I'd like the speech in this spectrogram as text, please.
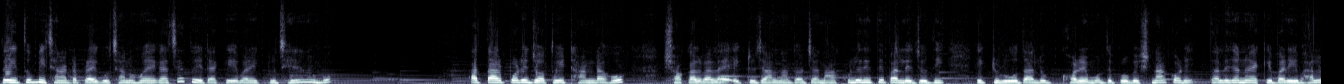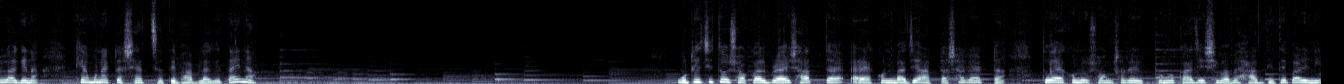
তো এই তো বিছানাটা প্রায় গোছানো হয়ে গেছে, তো এটাকে এবার একটু ঝেড়ে নেব। আর তারপরে যতই ঠান্ডা হোক, সকালবেলায় একটু জানলা দরজা না খুলে দিতে পারলে যদি একটু রোদ আলো ঘরের মধ্যে প্রবেশ না করে, তাহলে যেন একেবারেই ভালো লাগে না। কেমন একটা স্যাঁতস্যাঁতে ভাব লাগে, তাই না? উঠেছি তো সকাল প্রায় সাতটায় আর এখন বাজে আটটা, সাড়ে আটটা। তো এখনও সংসারের কোনো কাজে সেভাবে হাত দিতে পারিনি।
